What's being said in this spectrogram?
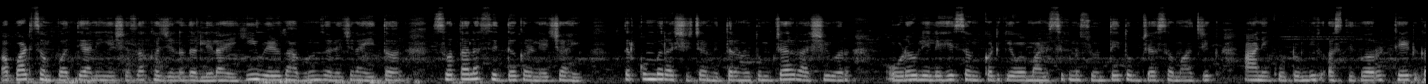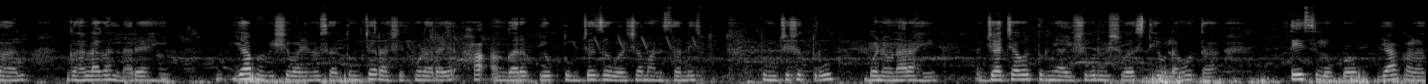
अपाट संपत्ती आणि यशाचा खजिना दडलेला आहे. ही वेळ घाबरून जाण्याची नाही तर स्वतःला सिद्ध करण्याची आहे. तर कुंभ राशीच्या मित्रांनो तुमच्या राशीवर ओढवलेले हे संकट केवळ मानसिक नसून ते तुमच्या सामाजिक आणि कौटुंबिक अस्तित्वावर थेट घाल घाला घालणारे आहे. या भविष्यवाणीनुसार तुमच्या राशीत होणारा हा अंगारक योग तुमच्या जवळच्या माणसाने तुमचे शत्रू बनवणार आहे. ज्याच्यावर तुम्ही आयुष्यभर विश्वास ठेवला होता तेच लोक या काळात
